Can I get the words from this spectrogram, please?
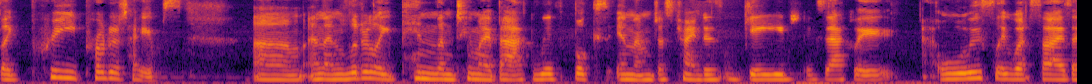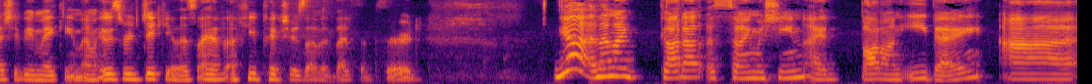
like pre prototypes um, and then literally pinned them to my back with books in them, just trying to gauge exactly loosely what size I should be making them. It was ridiculous. I have a few pictures of it. That's absurd. Yeah, and then I got out a sewing machine I had bought on eBay, uh,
